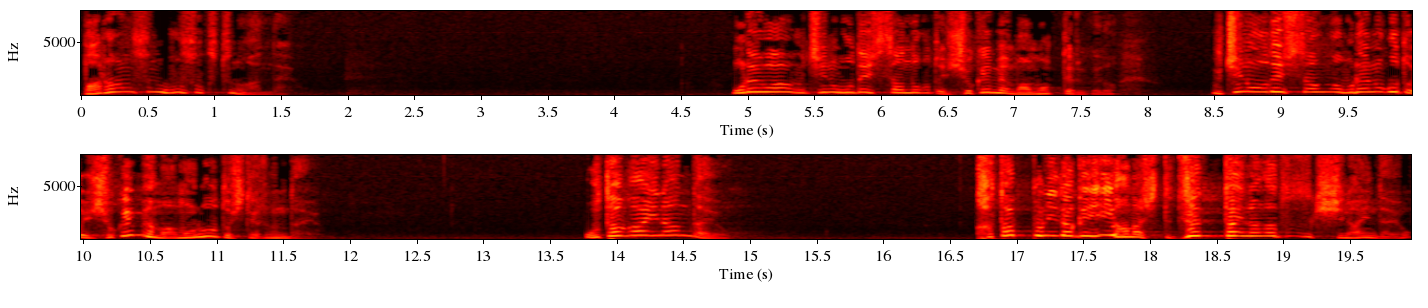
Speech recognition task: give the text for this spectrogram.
バランスの法則っていうのがあるんだよ。俺はうちのお弟子さんのこと一生懸命守ってるけどうちのお弟子さんは俺のことを一生懸命守ろうとしてるんだよ。お互いなんだよ。片っぽにだけいい話って絶対長続きしないんだよ。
